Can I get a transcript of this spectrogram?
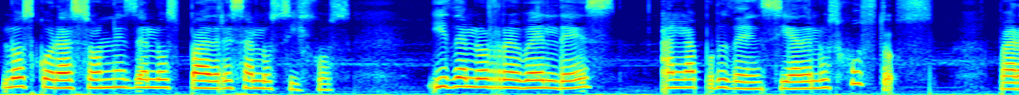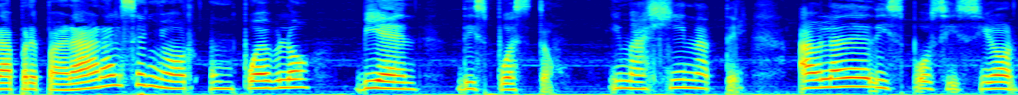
los corazones de los padres a los hijos, y de los rebeldes a la prudencia de los justos, para preparar al Señor un pueblo bien dispuesto. Imagínate, habla de disposición,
